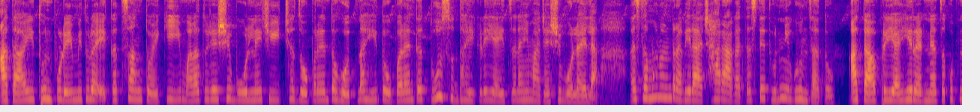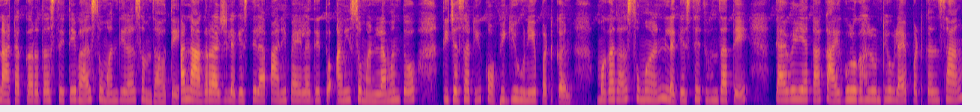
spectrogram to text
आता इथून पुढे मी तुला एकच सांगतोय की मला तुझ्याशी बोलण्याची इच्छा जोपर्यंत होत नाही तोपर्यंत तू सुद्धा इकडे यायचं नाही माझ्याशी बोलायला. असं म्हणून रविराज हा रागातच तेथून निघून जातो. आता प्रिया ही रडण्याचं खूप नाटक करत असते तेव्हा सुमन तिला समजावते नागराज लगेच तिला पाणी प्यायला देतो आणि सुमनला म्हणतो तिच्यासाठी कॉफी घेऊन ये पटकन. मग आता सुमन लगेच तेथून जाते. त्यावेळी आता काय घोळ घालून ठेवलाय पटकन सांग.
